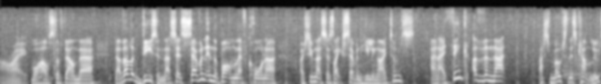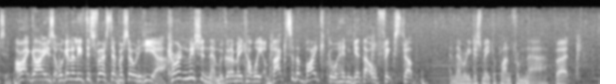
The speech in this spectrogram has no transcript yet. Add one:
All right, more health stuff down there. Now that looked decent. That says seven in the bottom left corner. I assume that says like seven healing items. And I think other than that, that's most of this camp looting. All right, guys, we're gonna leave this first episode here. Current mission then, we've got to make our way back to the bike, go ahead and get that all fixed up, and then really just make a plan from there. But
